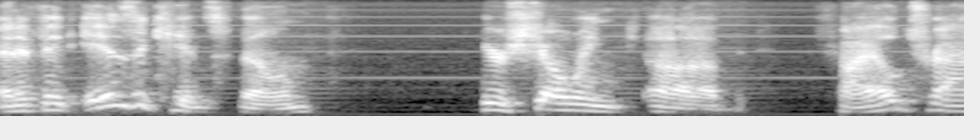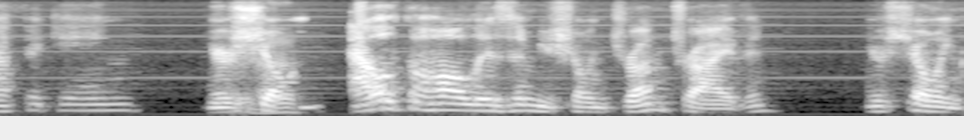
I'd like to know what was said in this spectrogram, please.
and if it is a kids film you're showing uh, child trafficking you're Yeah. showing alcoholism you're showing drunk driving you're showing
